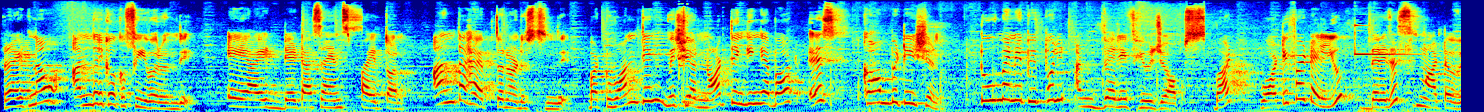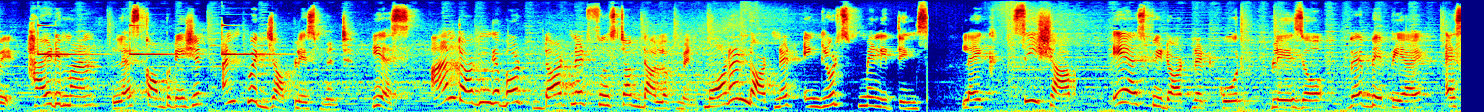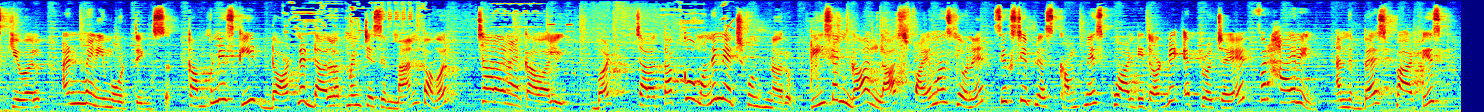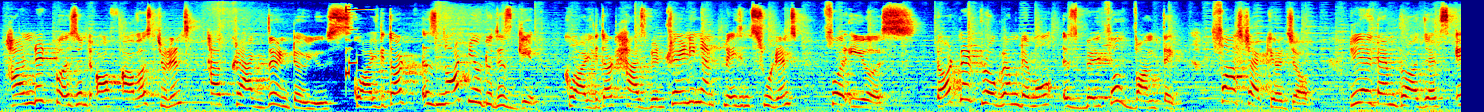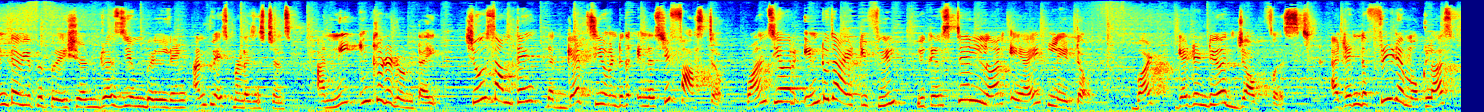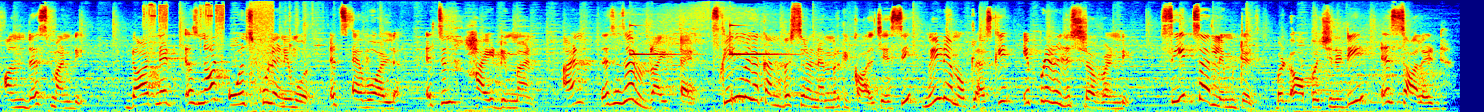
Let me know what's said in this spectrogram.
Right now అందరికి ఒక fever ఉంది ఏఐ డేటా సైన్స్ పైథాన్ అంత హైప్తో నడుస్తుంది but one thing which you're not thinking about is competition too many people and very few jobs but what if I tell you there is a smarter way high demand less competition and quick job placements I'm talking about dot net full stack development modern dot net includes many things like C Sharp, ASP.NET Core, Blazor, Web API, SQL, and many more things. Companies కి dot net development చేసే man power చాలానే కావాలి but చాలా తక్కువ మంది నేర్చుకుంటున్నారు recent గా last five months లోనే sixty plus companies quality thought ని అప్రోచ్ అయ్యాయి for hiring and the best part is hundred percent of our students have crack the interviews quality thought is not new to this game quality thought has been training and placing students for years. .NET program demo is built for one thing, fast track your job. Real-time projects, interview preparation, resume building and placement assistance are included untai. Choose something that gets you into the industry faster. Once you're into the IT field, you can still learn AI later. But get into your job first. Attend the free demo class on this Monday. Dot net is not old school anymore it's evolved it's in high demand and this is a right time screen మీద కనిపిస్తున్న నెంబర్కి call చేసి medium demo క్లాస్కి ఇప్పుడే register అవ్వండి. Seats are limited but opportunity is solid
